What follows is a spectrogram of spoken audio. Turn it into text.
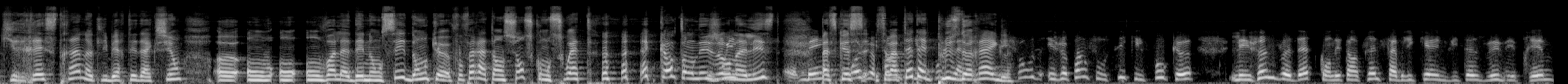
qui restreint notre liberté d'action, euh, on, on, on, va la dénoncer. Donc, euh, faut faire attention à ce qu'on souhaite quand on est journaliste, euh, parce que ça va peut-être être plus de règles. et je pense aussi qu'il faut que les jeunes vedettes qu'on est en train de fabriquer à une vitesse VV prime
